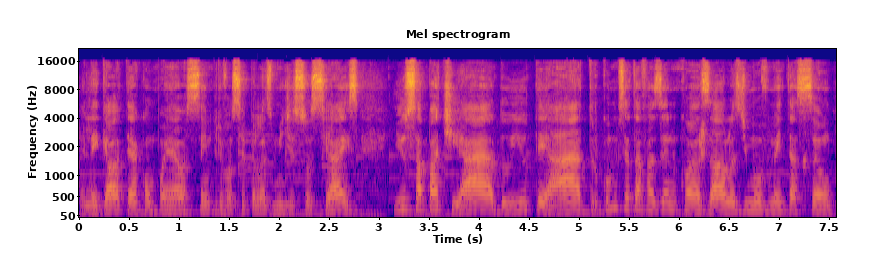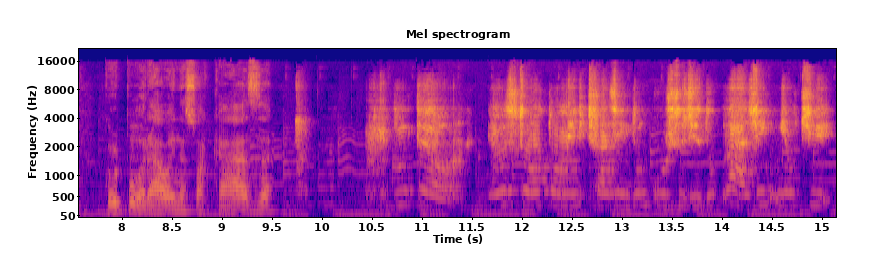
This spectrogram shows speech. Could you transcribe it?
é legal até acompanhar sempre você pelas mídias sociais, e o sapateado, e o teatro, como você tá fazendo com as aulas de movimentação corporal aí na sua casa? Então, eu estou atualmente fazendo um curso de dublagem e, eu te,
